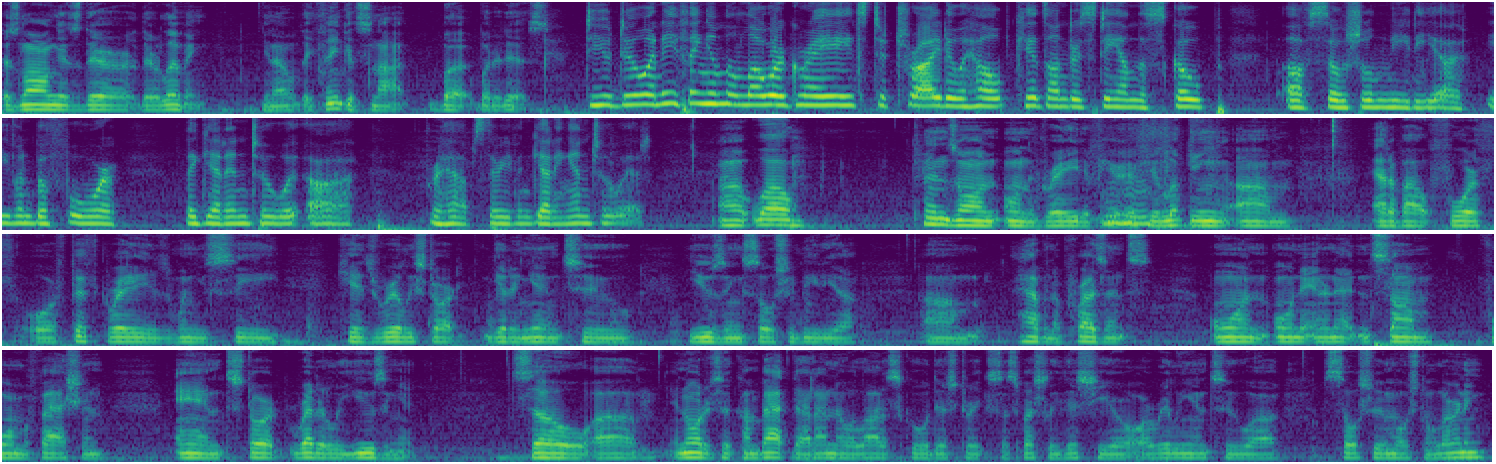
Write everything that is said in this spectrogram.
as long as they're they're living. You know, they think it's not, but but it is. Do you do anything in the lower grades to try to help kids understand the scope of social media even before they get into? Uh, perhaps they're even getting into it. Uh, well, depends on on the grade. If you're if you're looking um, at about fourth or fifth grade is when you see kids really start getting into using social media, um, having a presence on on the internet in some form or fashion, and start readily using it. So, uh, in order to combat that, I know a lot of school districts, especially this year, are really into uh, social emotional learning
